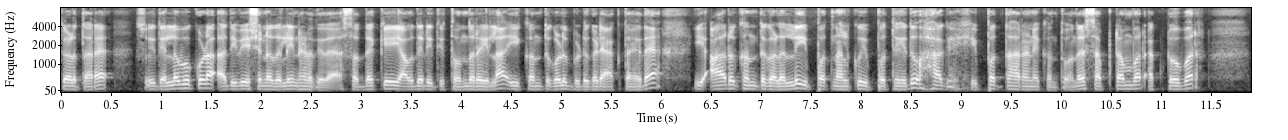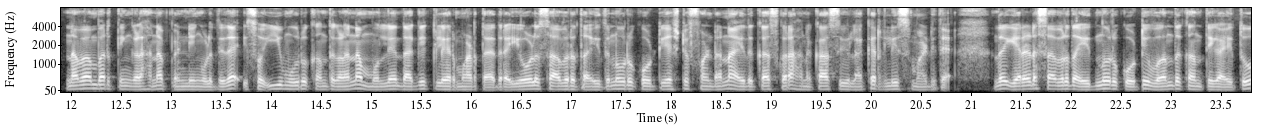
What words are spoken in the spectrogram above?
ಕೇಳ್ತಾರೆ. ಸೊ ಇದೆಲ್ಲವೂ ಕೂಡ ಅಧಿವೇಶನದಲ್ಲಿ ನಡೆದಿದೆ. ಸದ್ಯಕ್ಕೆ ಯಾವುದೇ ರೀತಿ ತೊಂದರೆ ಇಲ್ಲ. ಈ ಕಂತುಗಳು ಬಿಡುಗಡೆ ಆಗ್ತಾ ಇದೆ. ಈ ಆರು ಕಂತುಗಳಲ್ಲಿ ಇಪ್ಪತ್ನಾಲ್ಕು, ಇಪ್ಪತ್ತೈದು, ಹಾಗೆ ಇಪ್ಪತ್ತಾರನೇ ಕಂತು. ಅಂದರೆ ಸೆಪ್ಟೆಂಬರ್, ಅಕ್ಟೋಬರ್ ನವೆಂಬರ್ ತಿಂಗಳ ಹಣ ಪೆಂಡಿಂಗ್ ಉಳಿದಿದೆ. ಸೊ ಈ ಮೂರು ಕಂತುಗಳನ್ನು ಮೊದಲನೇದಾಗಿ ಕ್ಲಿಯರ್ ಮಾಡ್ತಾ ಇದ್ದಾರೆ ಏಳು ಸಾವಿರದ ಐದುನೂರು ಕೋಟಿಯಷ್ಟು ಫಂಡನ್ನು ಇದಕ್ಕೋಸ್ಕರ ಹಣಕಾಸು ಇಲಾಖೆ ರಿಲೀಸ್ ಮಾಡಿದೆ. ಅಂದರೆ ಎರಡು ಸಾವಿರದ ಐದುನೂರು ಕೋಟಿ ಒಂದು ಕಂತಿಗಾಯಿತು.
